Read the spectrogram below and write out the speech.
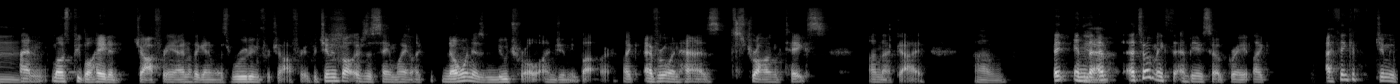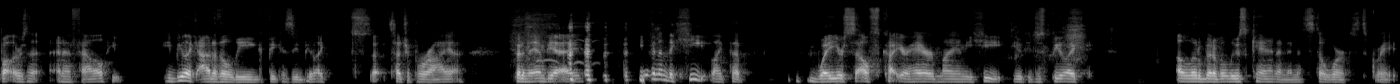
Mm. And most people hated Joffrey. I don't think anyone was rooting for Joffrey, but Jimmy Butler's the same way. Like no one is neutral on Jimmy Butler. Like everyone has strong takes on that guy. Um, and, and yeah. the, that's what makes the NBA so great. Like I think if Jimmy Butler was in the NFL, he he'd be like out of the league because he'd be like such a pariah. But in the NBA, even in the Heat, like the weigh yourself, cut your hair, Miami Heat, you could just be like a little bit of a loose cannon, and it still works. It's great.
